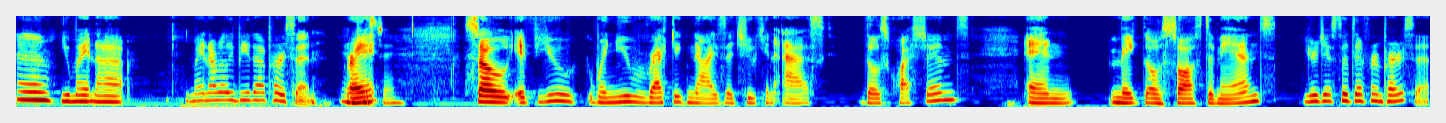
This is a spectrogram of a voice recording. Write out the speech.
eh, you might not you might not really be that person right? So if you when you recognize that you can ask those questions and make those soft demands you're just a different person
